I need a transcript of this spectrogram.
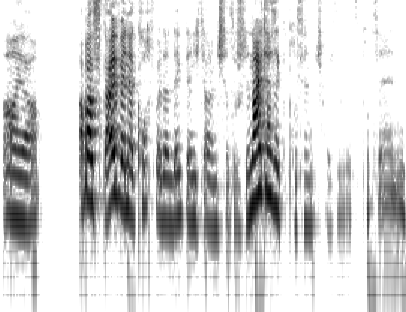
Ah ja. Aber es ist geil, wenn er kocht, weil dann denkt er nicht daran, die Stadt zu stellen. Alter, 6%. Scheiße, 6%.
